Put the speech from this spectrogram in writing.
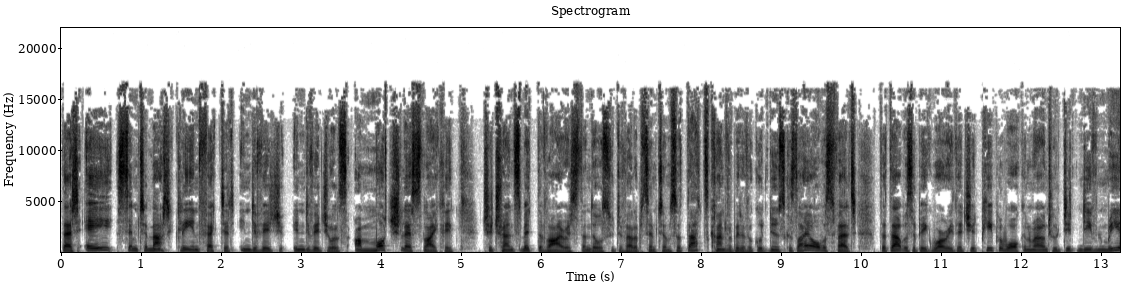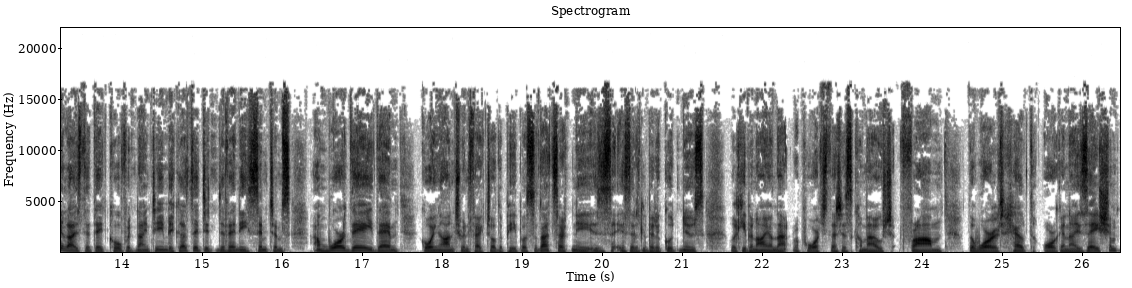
that asymptomatically infected individuals individuals are much less likely to transmit the virus than those who develop symptoms. So that's kind of a bit of a good news because I always felt that that was a big worry that you had people walking around who didn't even realise that they'd COVID 19 because they didn't have any symptoms and were they then going on to infect other people. So that certainly is, is a little bit of good news. We'll keep an eye on that report that has come out from the World Health Organization.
